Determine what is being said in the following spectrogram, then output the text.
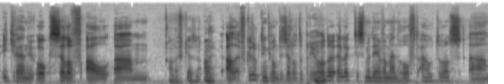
ik rij nu ook zelf al, ehm, Al even, hè. Allee. al even, ook denk rond diezelfde periode, elektrisch met een van mijn hoofdauto's. Ehm,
